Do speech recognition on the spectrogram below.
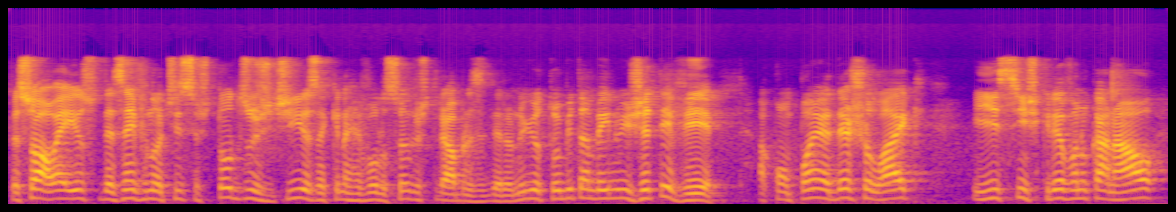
Pessoal, é isso. Desenhe notícias todos os dias aqui na Revolução Industrial Brasileira no YouTube e também no IGTV. Acompanhe, deixa o like e se inscreva no canal.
